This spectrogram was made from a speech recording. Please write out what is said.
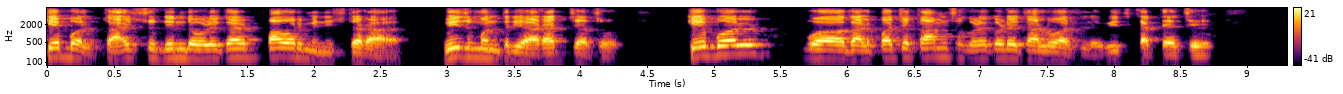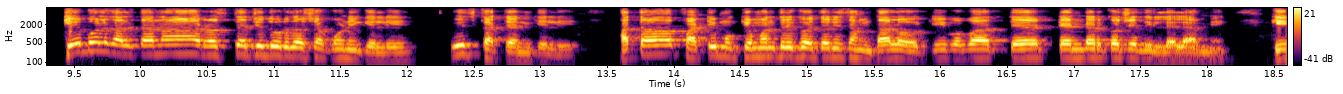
केबल आयज सुदीन ढवळीकर पावर मिनिस्टर आहा वीज मंत्री आहा राज्याचो. केबल घालपाचे घालपाचें काम सगळे कडेन चालू आसलें वीज खात्याचे. केबल घालतना रस्त्याची दुर्दशा कोणी केली? वीज खात्यान केली. आता फाटी मुख्यमंत्री खंय तरी सांगतालो की बाबा ते टेंडर कशें दिल्लेले आमी की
